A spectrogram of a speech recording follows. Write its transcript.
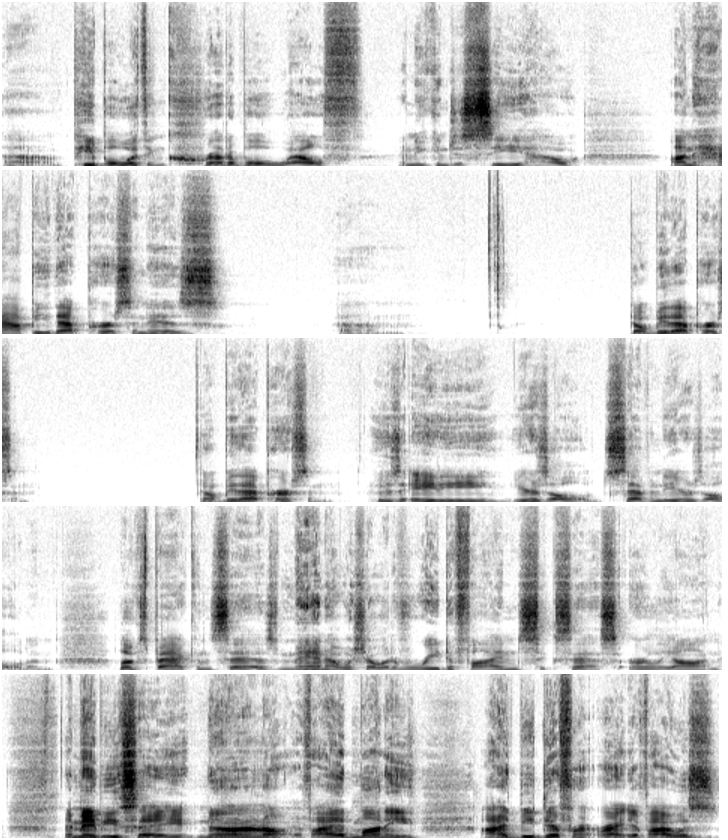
Uh, people with incredible wealth, and you can just see how unhappy that person is. Um, don't be that person. Don't be that person who's 80 years old, 70 years old, and looks back and says, Man, I wish I would have redefined success early on. And maybe you say, No, no, no. If I had money, I'd be different, right? If I was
